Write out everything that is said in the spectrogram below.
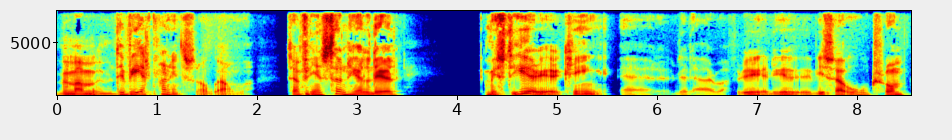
Men man, det vet man inte så noga om. Va? Sen finns det en hel del mysterier kring eh, det där. Va? För det, det är vissa ord som,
